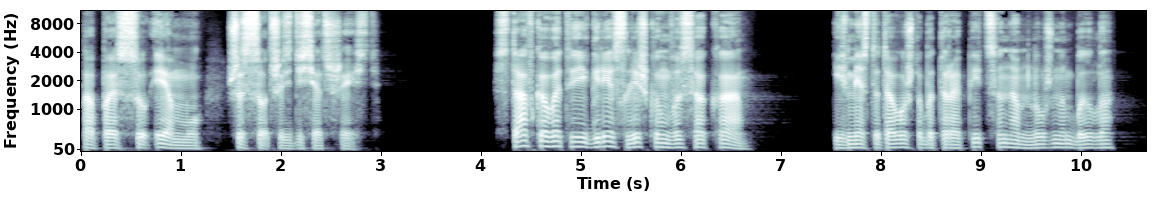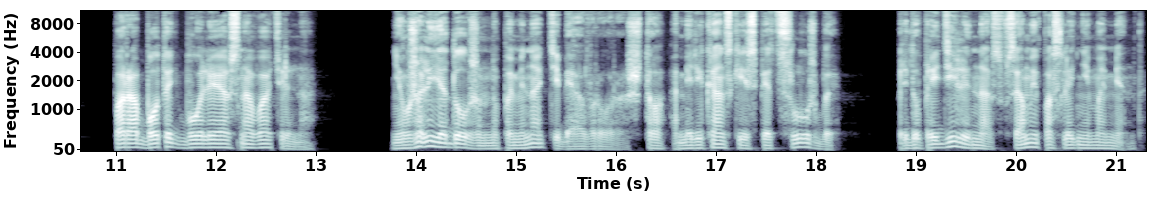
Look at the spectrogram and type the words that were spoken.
Папессу Эмму 666. Ставка в этой игре слишком высока, и вместо того, чтобы торопиться, нам нужно было поработать более основательно. Неужели я должен напоминать тебе, Аврора, что американские спецслужбы предупредили нас в самый последний момент?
